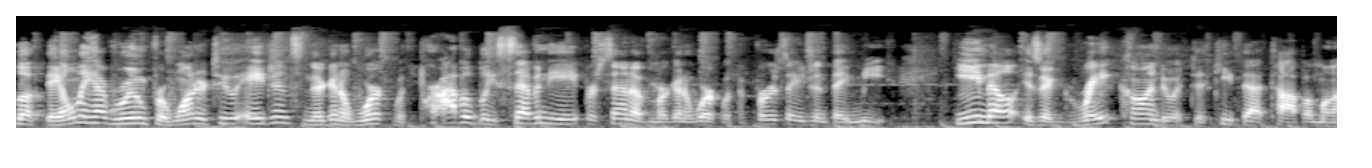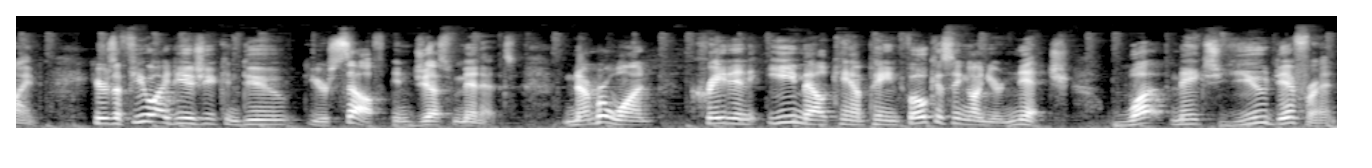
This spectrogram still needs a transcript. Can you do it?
Look, they only have room for one or two agents, and they're going to work with probably 78% of them are going to work with the first agent they meet. Email is a great conduit to keep that top of mind. Here's a few ideas you can do yourself in just minutes. Number one, create an email campaign focusing on your niche what makes you different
